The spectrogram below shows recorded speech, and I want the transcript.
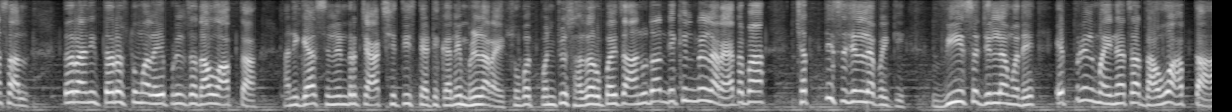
असाल तर आणि तरच तुम्हाला एप्रिलचा दहावा हप्ता आणि गॅस सिलेंडरचे आठशे तीस त्या ठिकाणी मिळणार आहे. सोबत पंचवीस हजार रुपयाचं अनुदान देखील मिळणार आहे. आता पहा छत्तीस जिल्ह्यापैकी वीस जिल्ह्यामध्ये एप्रिल महिन्याचा दहावा हप्ता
